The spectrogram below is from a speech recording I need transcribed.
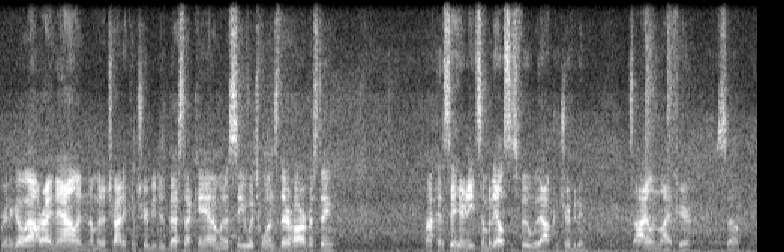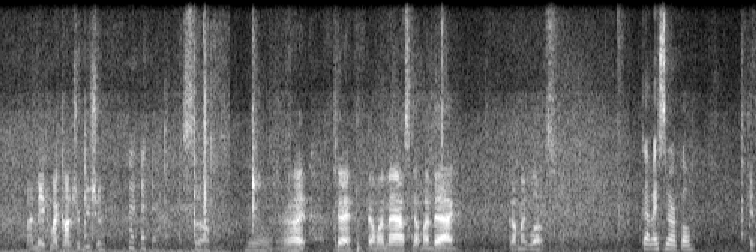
We're gonna go out right now, and I'm gonna try to contribute as best I can. I'm gonna see which ones they're harvesting. I'm not gonna sit here and eat somebody else's food without contributing. It's island life here, so I make my contribution. So. All right. Okay. Got my mask. Got my bag. Got my gloves. Got my snorkel. It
